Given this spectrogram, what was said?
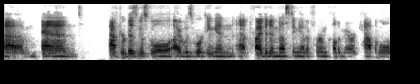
um, and after business school, I was working in uh, private investing at a firm called AmeriCapital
